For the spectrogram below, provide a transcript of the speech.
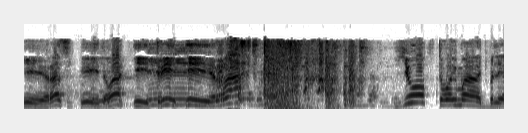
И раз, и два, и три, и раз! Ёб твою мать, бля!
